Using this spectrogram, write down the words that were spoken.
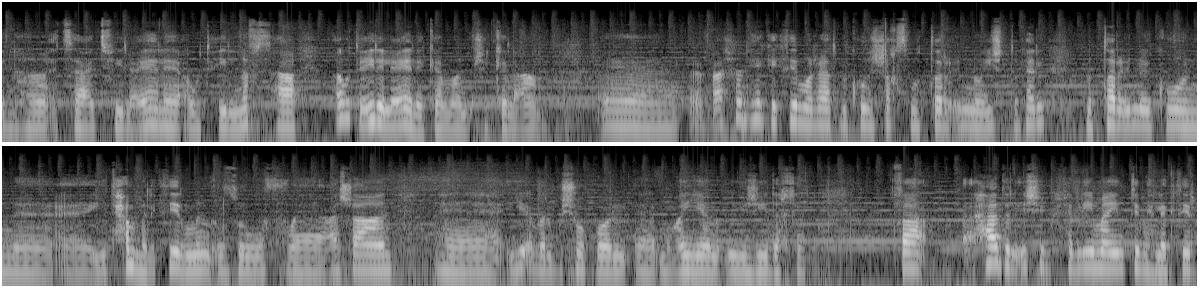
إنها تساعد فيه العيلة أو تعيل نفسها أو تعيل العيلة كمان بشكل عام. فعشان هيك كثير مرات بيكون الشخص مضطر إنه يشتغل مضطر إنه يكون آه يتحمل كثير من الظروف آه عشان آه يقبل بشغل آه معين ويجي دخل ف هذا الإشي بخليه ما ينتبه لكثير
